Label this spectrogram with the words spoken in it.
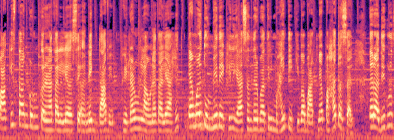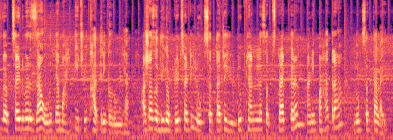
पाकिस्तानकडून करण्यात आलेले असे अनेक दावे फेटाळून लावण्यात आले आहेत. त्यामुळे तुम्ही देखील या संदर्भातील माहिती किंवा बातम्या पाहत असाल तर अधिकृत वेबसाईटवर जाऊन त्या माहितीची खात्री करून घ्या. अशाच अधिक अपडेटसाठी लोकसत्ता लोकसत्ताच्या यूट्यूब चॅनलला सबस्क्राईब करा आणि पाहत राहा लोकसत्ता लाईव्ह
